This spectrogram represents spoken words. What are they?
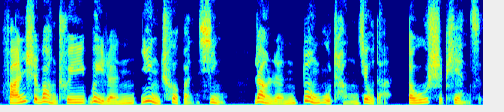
凡是妄吹为人映彻本性，让人顿悟成就的。都是骗子，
